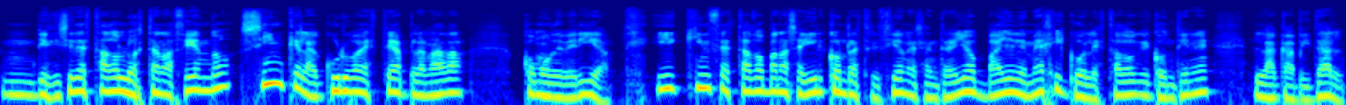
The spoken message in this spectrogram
17 estados lo están haciendo sin que la curva esté aplanada como debería. Y 15 estados van a seguir con restricciones, entre ellos Valle de México, el estado que contiene la capital.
